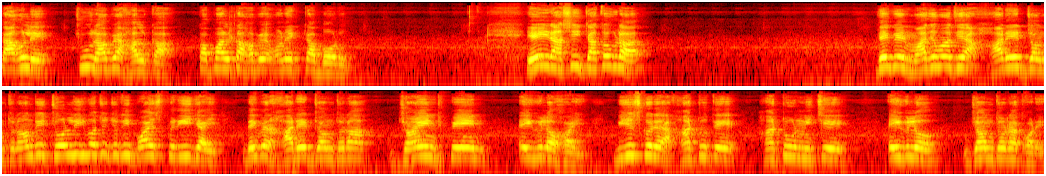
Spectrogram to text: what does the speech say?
তাহলে চুল হবে হালকা, কপালটা হবে অনেকটা বড়। এই রাশির জাতকরা দেখবেন মাঝে মাঝে হাড়ের যন্ত্রণা, অন্তত চল্লিশ বছর যদি বয়স পেরিয়ে যায়, দেখবেন হাড়ের যন্ত্রণা জয়েন্ট পেন এইগুলো হয়। বিশেষ করে হাঁটুতে, হাঁটুর নিচে এইগুলো যন্ত্রণা করে।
